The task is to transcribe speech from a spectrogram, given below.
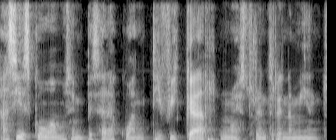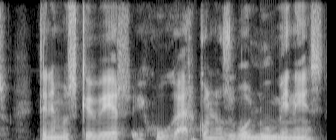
Así es como vamos a empezar a cuantificar nuestro entrenamiento. Tenemos que ver, eh, jugar con los volúmenes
